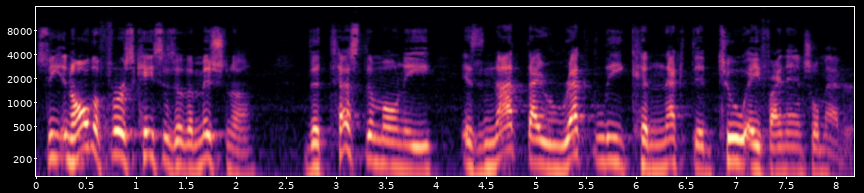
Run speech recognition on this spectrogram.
See, in all the first cases of the Mishnah, the testimony is not directly connected to a financial matter.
